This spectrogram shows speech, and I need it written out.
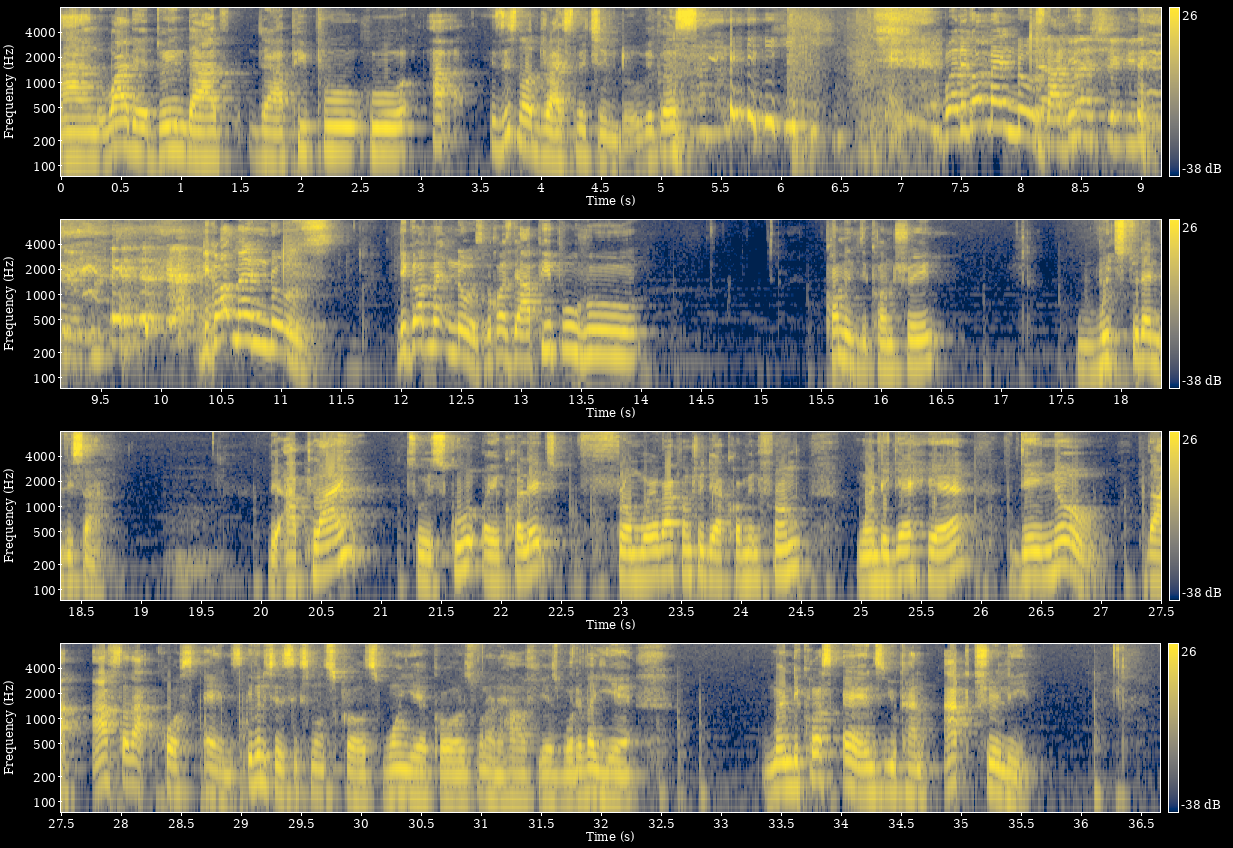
And while they're doing that, there are people who are is this not dry snitching though? Because well the government knows that this I'm not shaking the table. the government knows the government knows because there are people who come into the country with student visa? They apply to a school or a college from wherever country they are coming from. When they get here they know that after that course ends even if it's a six months course one year course one and a half years whatever year when the course ends you can actually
